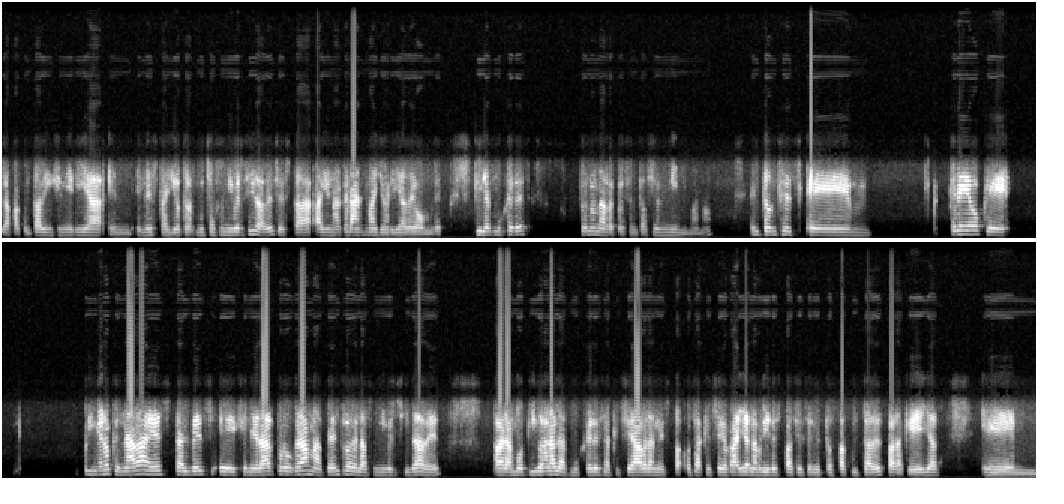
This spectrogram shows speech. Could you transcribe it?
la Facultad de Ingeniería en, en esta y otras muchas universidades está, hay una gran mayoría de hombres y las mujeres son una representación mínima, ¿no? Entonces, eh, creo que primero que nada es tal vez eh, generar programas dentro de las universidades para motivar a las mujeres a que se abran, o sea, que se vayan a abrir espacios en estas facultades para que ellas eh,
